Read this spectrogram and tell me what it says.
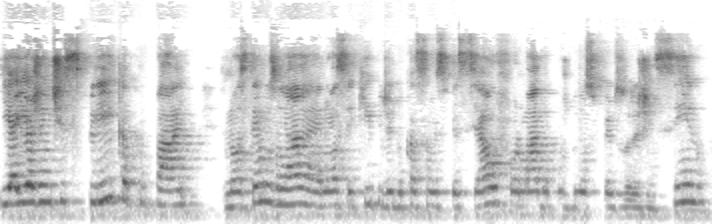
E aí a gente explica para o pai. Nós temos lá a nossa equipe de educação especial, formada por duas supervisoras de ensino,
